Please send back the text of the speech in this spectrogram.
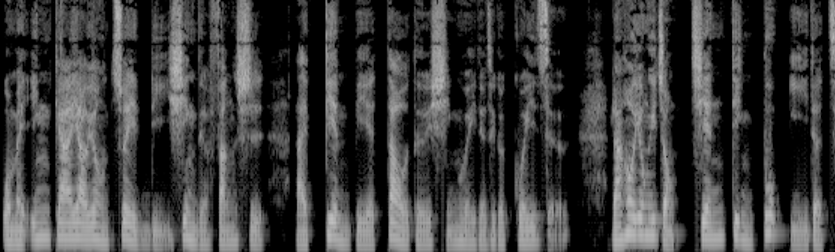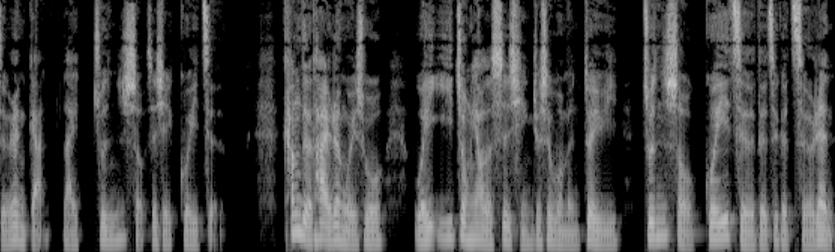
我们应该要用最理性的方式来辨别道德行为的这个规则，然后用一种坚定不移的责任感来遵守这些规则。康德他也认为说，唯一重要的事情就是我们对于遵守规则的这个责任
